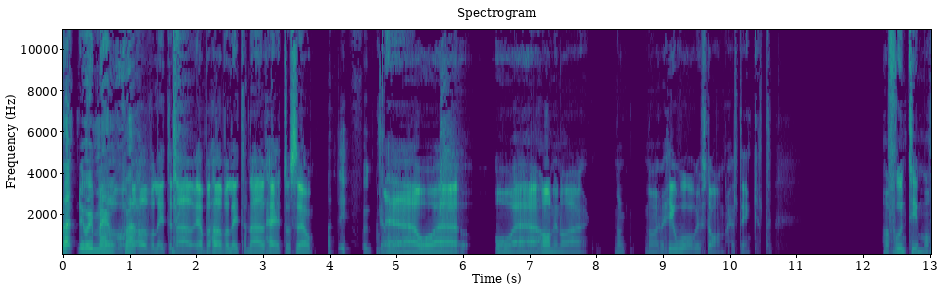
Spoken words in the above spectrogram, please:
Nej, det var ju människa. Jag behöver lite, när, jag behöver lite närhet och så. Det funkar. Eh, och eh, och eh, har ni några, några, några horor i stan helt enkelt? Har fruntimmer.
